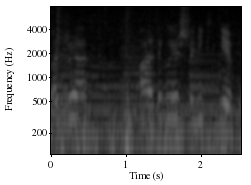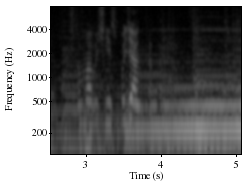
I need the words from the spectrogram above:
Także, ale tego jeszcze nikt nie wie. To ma być niespodzianka taka.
